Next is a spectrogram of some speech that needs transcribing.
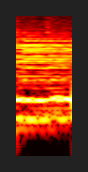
you.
